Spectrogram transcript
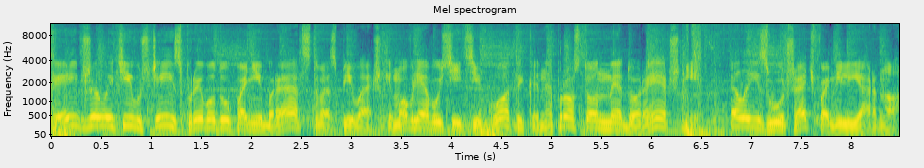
Хейт же летів ще й з приводу панібратства співачки. Мовляв, усі ці котики не просто недоречні, але й звучать фамільярно.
